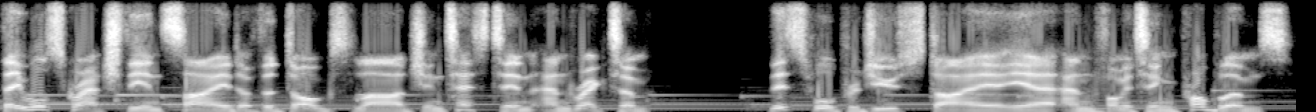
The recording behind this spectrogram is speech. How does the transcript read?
they will scratch the inside of the dog's large intestine and rectum. This will produce diarrhea and vomiting problems.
